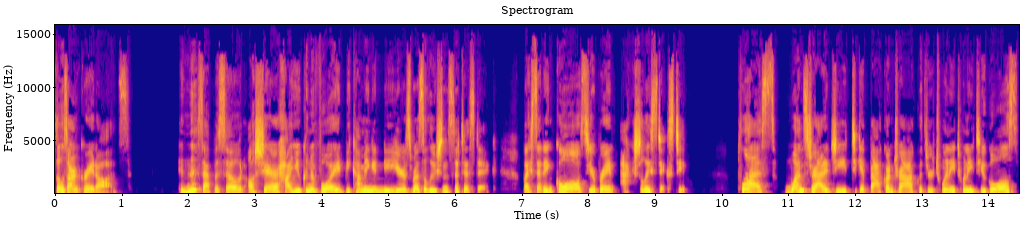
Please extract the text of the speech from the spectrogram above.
Those aren't great odds. In this episode, I'll share how you can avoid becoming a New Year's resolution statistic by setting goals your brain actually sticks to. Plus, one strategy to get back on track with your 2022 goals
